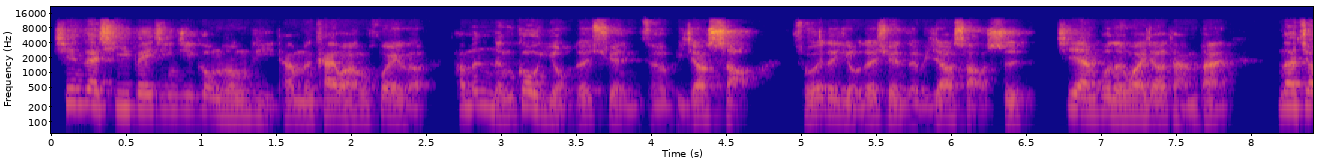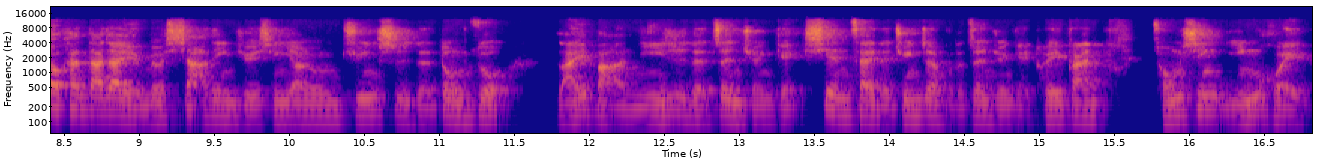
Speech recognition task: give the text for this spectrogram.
现在西非经济共同体他们开完会了，他们能够有的选择比较少。所谓的有的选择比较少是，既然不能外交谈判，那就要看大家有没有下定决心要用军事的动作来把尼日的政权给现在的军政府的政权给推翻，重新赢回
